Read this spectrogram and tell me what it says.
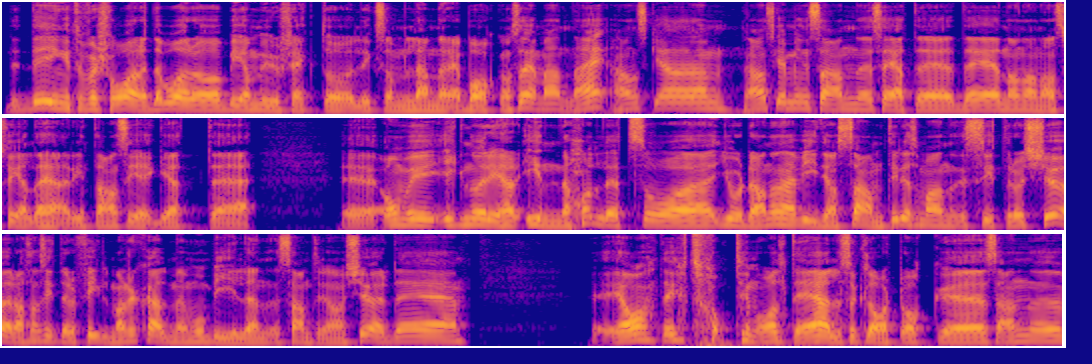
det, är inget att försvara, det är bara att be om ursäkt och liksom lämna det bakom sig. Men nej, han ska, han ska minsann säga att det, det, är någon annans fel det här, inte hans eget. Eh, eh, om vi ignorerar innehållet så gjorde han den här videon samtidigt som han sitter och kör, alltså han sitter och filmar sig själv med mobilen samtidigt som han kör. Det, Ja, det är inte optimalt det heller såklart och eh, sen eh,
